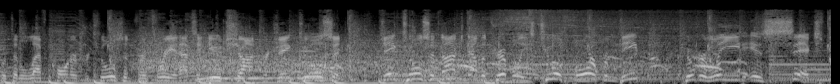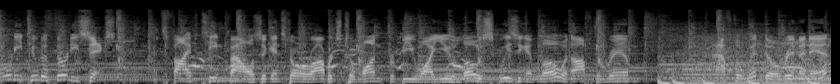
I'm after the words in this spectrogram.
Put to the left corner for Toolson for three, and that's a huge shot for Jake Toolson. Jake Toolson knocks down the triple. He's 2 of 4 from deep. Cougar lead is 6, 42 to 36. Five team fouls against Oral Roberts to one for BYU. Low squeezing it low and off the rim off the window, rimming in.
